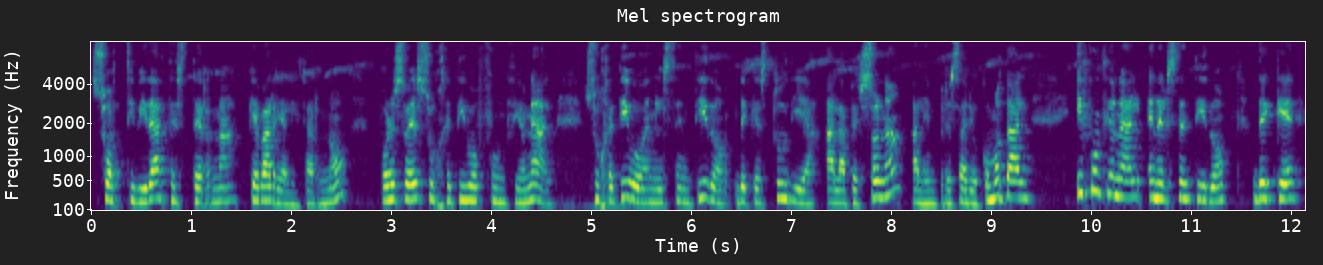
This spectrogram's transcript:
su actividad externa que va a realizar, ¿no? Por eso es subjetivo funcional. Subjetivo en el sentido de que estudia a la persona, al empresario como tal, y funcional en el sentido de que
